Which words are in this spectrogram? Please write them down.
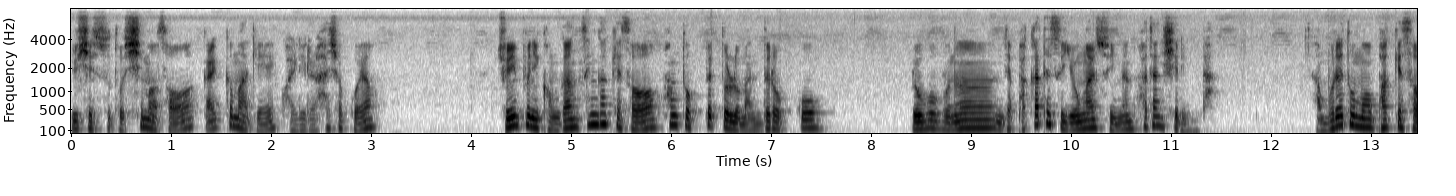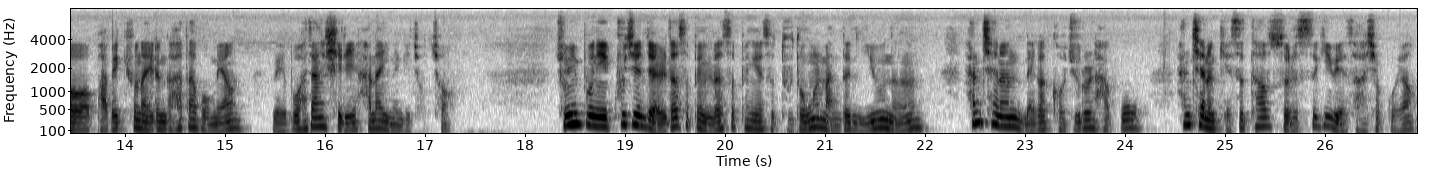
유실수도 심어서 깔끔하게 관리를 하셨고요. 주인분이 건강 생각해서 황토 흑백돌로 만들었고 이 부분은 이제 바깥에서 이용할 수 있는 화장실입니다. 아무래도 뭐 밖에서 바베큐나 이런 거 하다 보면 외부 화장실이 하나 있는 게 좋죠. 주민분이 굳이 이제 15평, 15평에서 두 동을 만든 이유는 한 채는 내가 거주를 하고 한 채는 게스트하우스를 쓰기 위해서 하셨고요.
